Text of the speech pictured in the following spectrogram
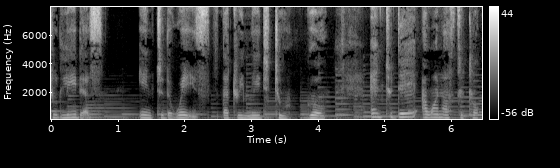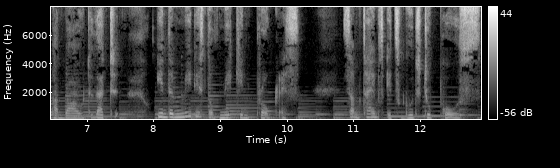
to lead us into the ways that we need to go. And today I want us to talk about that in the midst of making progress, sometimes it's good to pause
